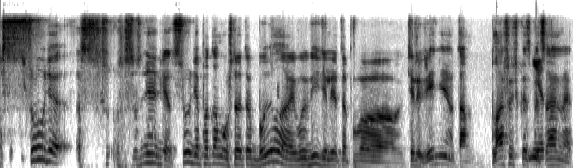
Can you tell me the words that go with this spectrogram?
судя, с, нет, нет, судя по тому, что это было, и вы видели это по телевидению, там плашечка специальная.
